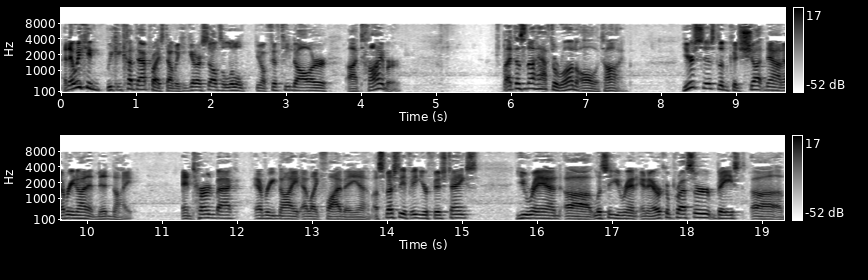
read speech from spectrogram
And then we can we can cut that price down. We can get ourselves a little you know fifteen dollar uh, timer. That does not have to run all the time. Your system could shut down every night at midnight and turn back every night at like 5 a.m. Especially if in your fish tanks you ran, uh, let's say you ran an air compressor based uh,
